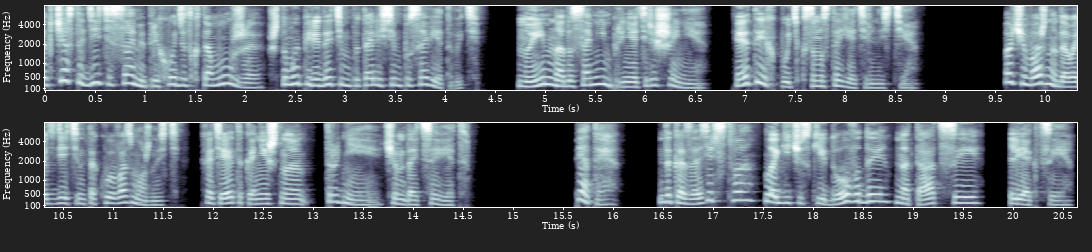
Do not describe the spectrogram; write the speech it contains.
Как часто дети сами приходят к тому же, что мы перед этим пытались им посоветовать. Но им надо самим принять решение. Это их путь к самостоятельности. Очень важно давать детям такую возможность, хотя это, конечно, труднее, чем дать совет. Пятое. Доказательства, логические доводы, нотации, лекции.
